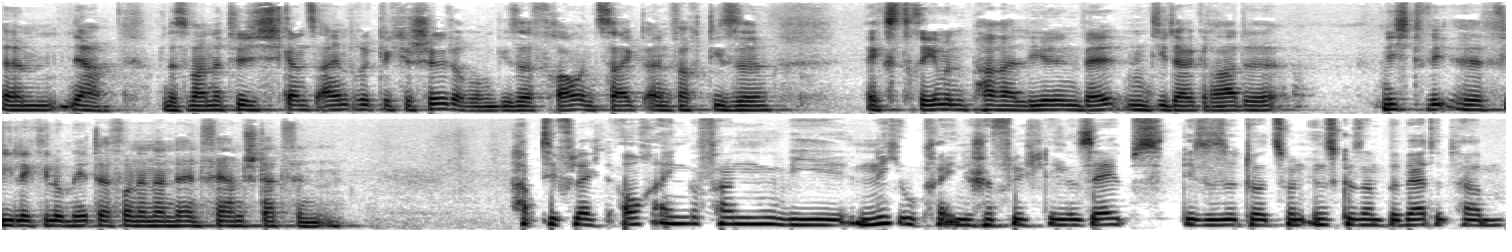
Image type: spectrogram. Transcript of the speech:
Ähm, ja, und das war natürlich ganz eindrückliche Schilderung dieser Frau und zeigt einfach diese extremen parallelen Welten, die da gerade nicht äh, viele Kilometer voneinander entfernt stattfinden. Habt ihr vielleicht auch eingefangen, wie nicht-ukrainische Flüchtlinge selbst diese Situation insgesamt bewertet haben?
